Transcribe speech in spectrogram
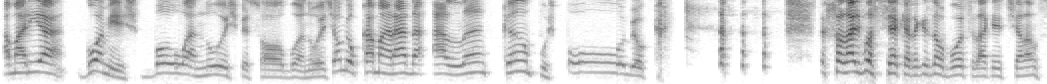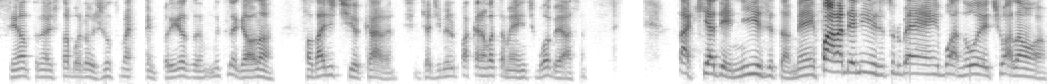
A Maria Gomes, boa noite, pessoal, boa noite. É o meu camarada Alan Campos. Pô, meu. Tô com saudade de você, cara, daqueles almoços lá que a gente tinha lá no centro, né? A gente trabalhou junto numa empresa, muito legal, né? Saudade de ti, cara. Te admiro pra caramba também, gente boa beça. Tá aqui a Denise também. Fala, Denise, tudo bem? Boa noite. O Alão, ó.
